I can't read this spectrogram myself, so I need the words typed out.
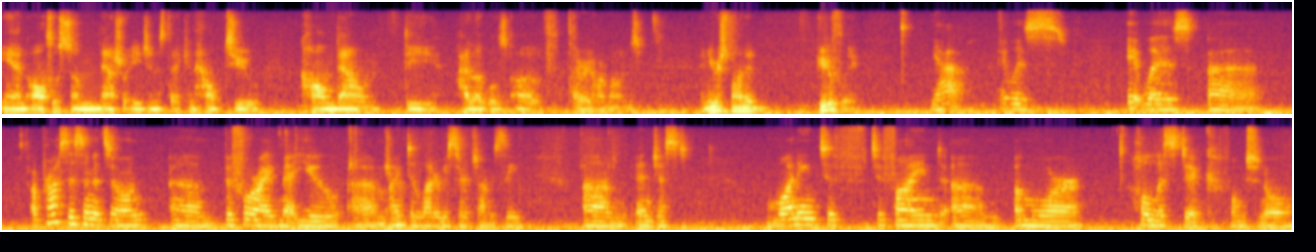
and also some natural agents that can help to calm down the high levels of thyroid hormones. And you responded beautifully. Yeah, it was, it was uh, a process in its own. Um, before I met you, um, I did a lot of research, obviously, um, and just wanting to f- to find um, a more holistic, functional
